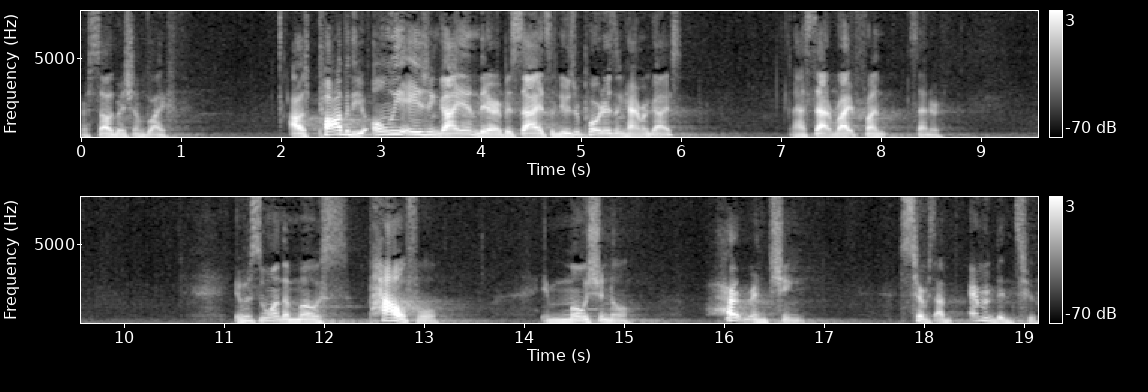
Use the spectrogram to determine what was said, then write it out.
her celebration of life. I was probably the only Asian guy in there besides the news reporters and camera guys. And I sat right front center. It was one of the most powerful, emotional, heart wrenching service I've ever been to.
